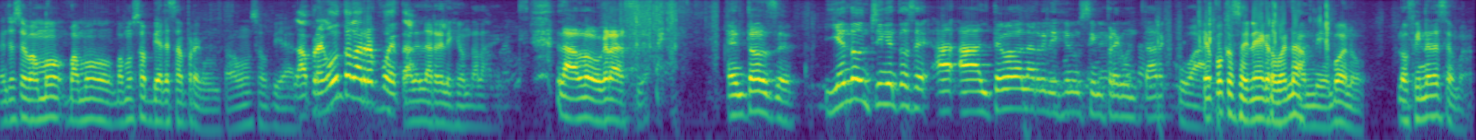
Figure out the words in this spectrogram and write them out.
Entonces vamos, vamos, vamos a obviar esa pregunta. Vamos a obviar. La pregunta o la respuesta. ¿Cuál es la religión de la gente? La dos, gracias. Entonces, yendo un ching entonces al tema de la religión sin preguntar cuál. Es porque soy negro, ¿verdad? También, bueno, los fines de semana.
